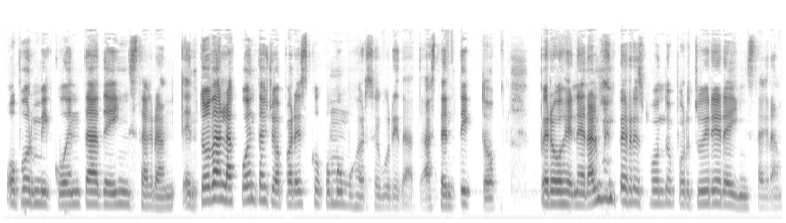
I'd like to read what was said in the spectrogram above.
o por mi cuenta de Instagram. En todas las cuentas yo aparezco como Mujer Seguridad, hasta en TikTok, pero generalmente respondo por Twitter e Instagram.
